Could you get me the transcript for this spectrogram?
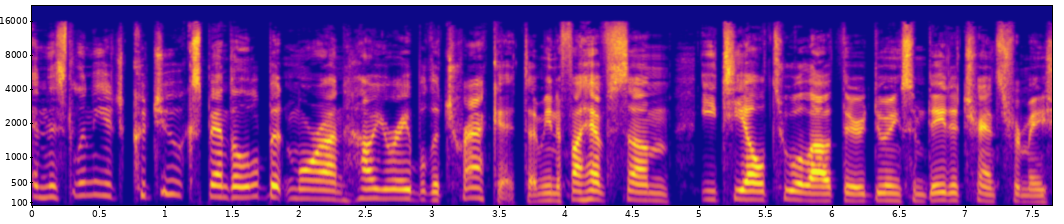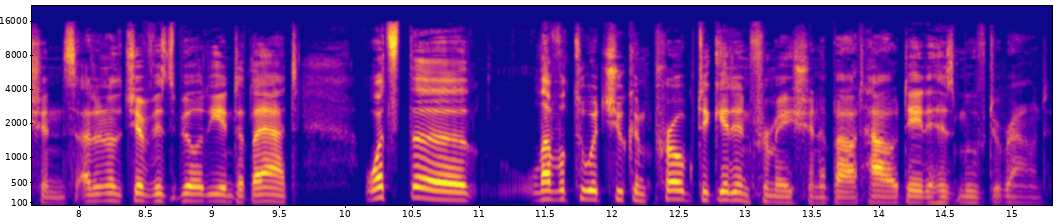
And this lineage, could you expand a little bit more on how you're able to track it? I mean, if I have some ETL tool out there doing some data transformations, I don't know that you have visibility into that. What's the level to which you can probe to get information about how data has moved around?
